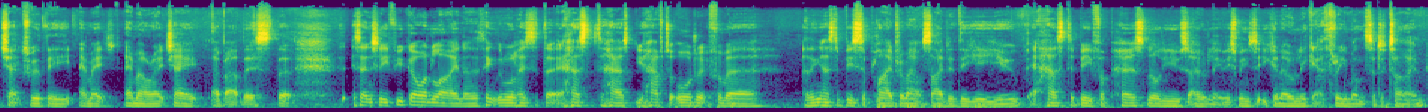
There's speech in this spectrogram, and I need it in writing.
checked with the MH, MHRA about this. That essentially, if you go online, and I think the rule is that it has to, has you have to order it from a I think it has to be supplied from outside of the EU. It has to be for personal use only, which means that you can only get three months at a time.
